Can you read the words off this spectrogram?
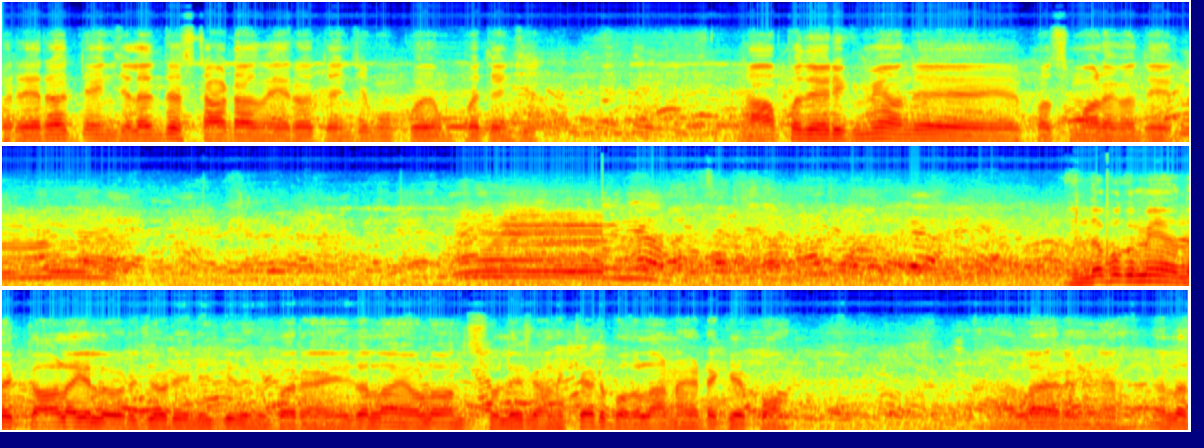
ஒரு இருபத்தஞ்சிலேருந்து ஸ்டார்ட் ஆகுது. இருபத்தஞ்சி முப்பது முப்பத்தஞ்சு. நாற்பது வரைக்குமே வந்து பசுமாடுங்க வந்து இருக்குது இந்த பக்கமே வந்து காலையில் ஒரு ஜோடி நிற்குதுங்க பாருங்க. இதெல்லாம் எவ்வளோ வந்து சொல்லியிருக்காங்க. கேட்டு பார்க்கலாம். அண்ணாகிட்ட கேட்போம். நல்லா இருக்குங்க. நல்லா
